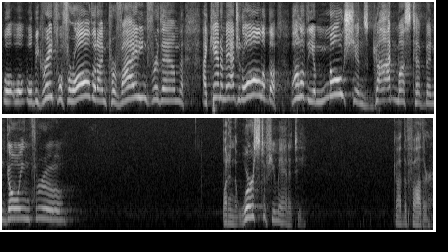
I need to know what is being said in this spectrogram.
will, will, will, be grateful for all that I'm providing for them. I can't imagine all of, the, all of the emotions God must have been going through. But in the worst of humanity, God the Father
